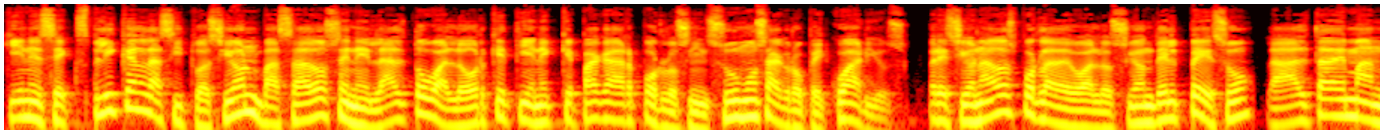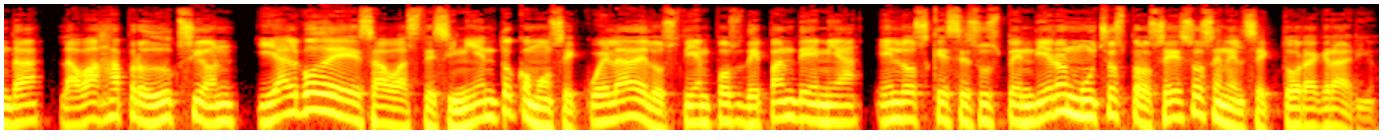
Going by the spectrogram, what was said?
quienes explican la situación basados en el alto valor que tiene que pagar por los insumos agropecuarios, presionados por la devaluación del peso, la alta demanda, la baja producción y algo de desabastecimiento como secuela de los tiempos de pandemia en los que se suspendieron muchos procesos en el sector agrario.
